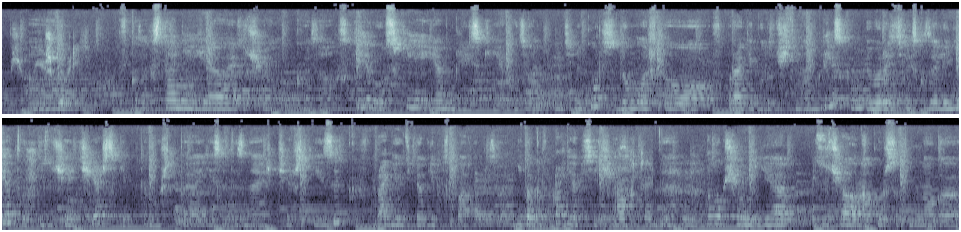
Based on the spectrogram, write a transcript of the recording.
вообще умеешь а, говорить? В Казахстане я изучала казахский, русский и английский. Я ходила на дополнительный курс, думала, что в Праге буду учить на английском. Но родители сказали нет, изучай чешский, потому что если ты знаешь чешский язык, в Праге у тебя будет бесплатное образование. Не только в Праге, а все чешский. Ах ты. Да. Ну, в общем, я изучала на курсах немного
